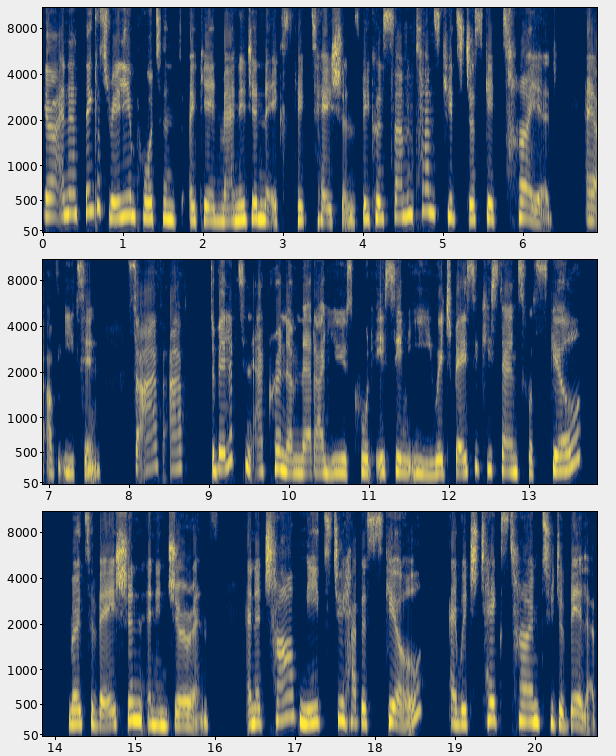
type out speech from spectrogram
Yeah, and I think it's really important, again, managing the expectations because sometimes kids just get tired uh, of eating. So I've, I've developed an acronym that I use called SME, which basically stands for skill, motivation, and endurance. And a child needs to have a skill and which takes time to develop.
